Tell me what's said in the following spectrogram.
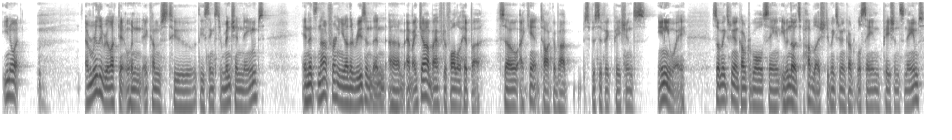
you know what, I'm really reluctant when it comes to these things to mention names, and it's not for any other reason than um, at my job I have to follow HIPAA, so I can't talk about specific patients anyway. So it makes me uncomfortable saying, even though it's published, it makes me uncomfortable saying patients' names.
